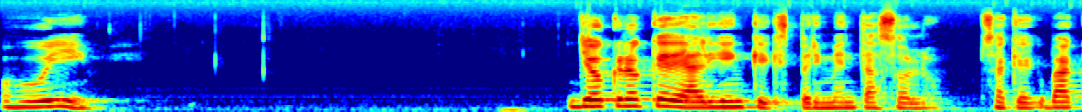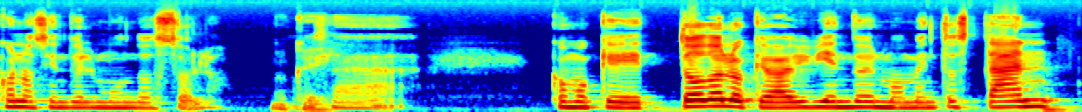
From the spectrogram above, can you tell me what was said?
Uy. Yo creo que de alguien que experimenta solo, o sea, que va conociendo el mundo solo. Okay. O sea, como que todo lo que va viviendo en momentos tan,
